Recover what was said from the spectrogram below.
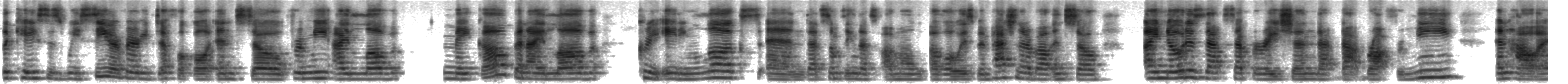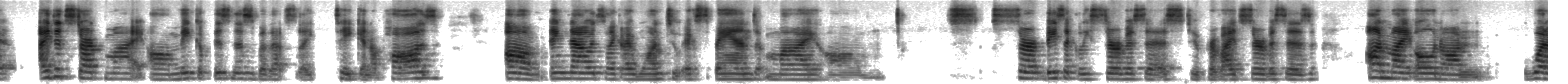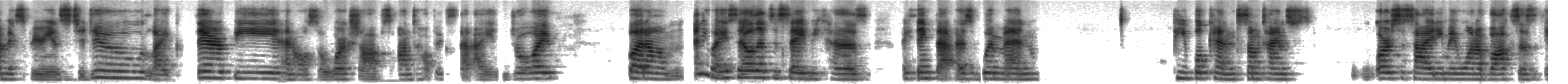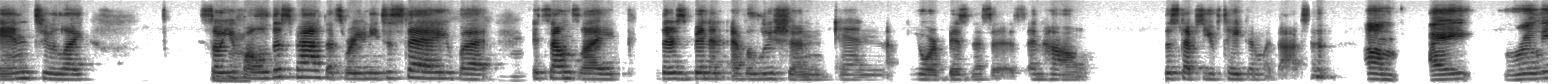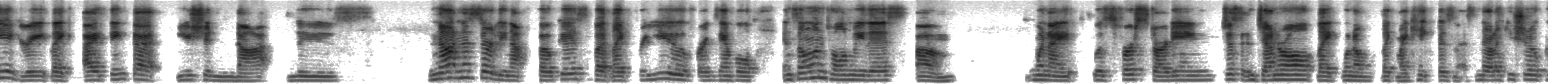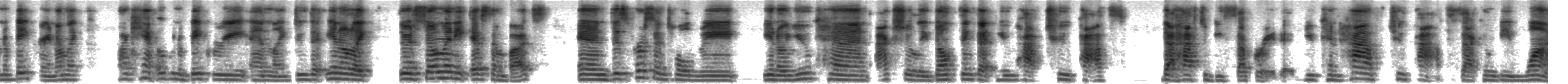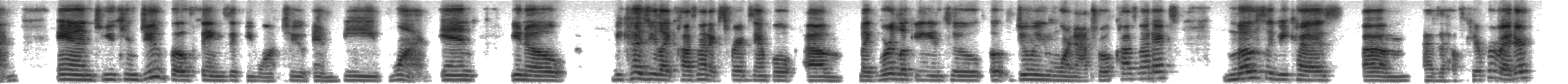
the cases we see are very difficult. And so for me, I love makeup and I love creating looks. And that's something that's I'm, I've always been passionate about. And so I noticed that separation that that brought for me and how I, I did start my um, makeup business, but that's like taken a pause. Um, and now it's like I want to expand my um, ser- basically services to provide services on my own on what I'm experienced to do, like therapy and also workshops on topics that I enjoy. But um, anyway, I say all that to say because I think that as women, people can sometimes, our society may want to box us into like, so mm-hmm. you follow this path, that's where you need to stay. But mm-hmm. it sounds like there's been an evolution in your businesses and how the steps you've taken with that. um, I really agree. Like, I think that you should not lose, not necessarily not focus, but like for you, for example, and someone told me this um, when I was first starting, just in general, like when I'm like my cake business, and they're like, you should open a bakery. And I'm like, I can't open a bakery and like do that, you know, like there's so many ifs and buts. And this person told me you know you can actually don't think that you have two paths that have to be separated. You can have two paths that can be one and you can do both things if you want to and be one. And you know because you like cosmetics for example um, like we're looking into uh, doing more natural cosmetics mostly because um, as a healthcare provider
